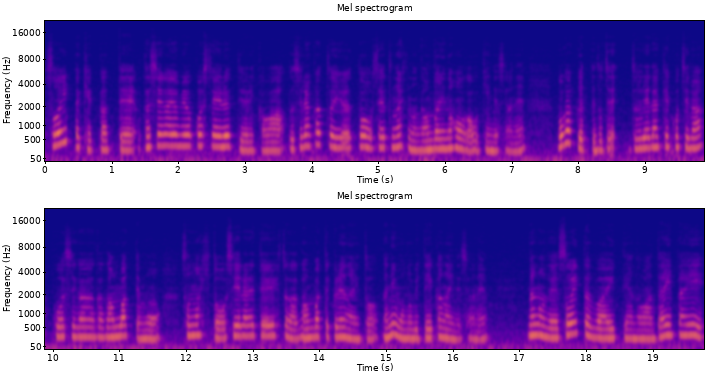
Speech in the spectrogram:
そういった結果って私が呼び起こしているっていうよりかはどちらかというと生徒の人の頑張りの方が大きいんですよね。語学ってどれだけこちら講師側が頑張ってもその人教えられている人が頑張ってくれないと何も伸びていかないんですよね。なのでそういった場合っていうのは大体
